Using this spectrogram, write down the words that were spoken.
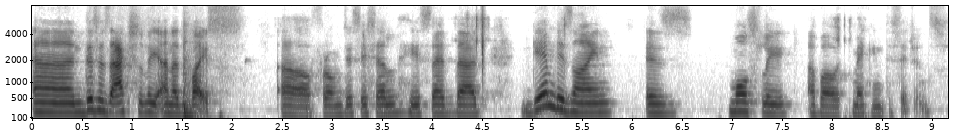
And this is actually an advice uh, from Jesse Schell. He said that game design is mostly about making decisions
